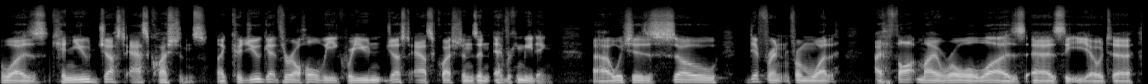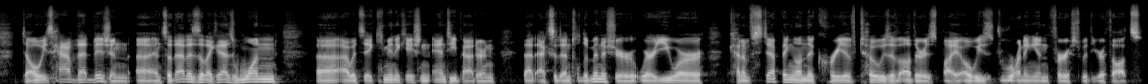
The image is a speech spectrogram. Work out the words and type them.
was can you just ask questions? Like, could you get through a whole week where you just ask questions in every meeting, uh, which is so different from what I thought my role was as CEO to to always have that vision, uh, and so that is like that's one uh, I would say communication anti pattern that accidental diminisher where you are kind of stepping on the creative toes of others by always running in first with your thoughts.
